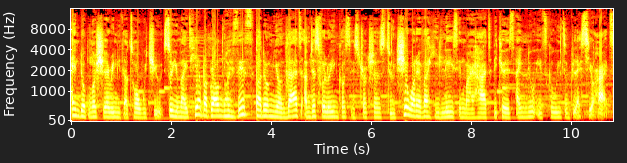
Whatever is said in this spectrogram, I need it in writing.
end up not sharing it at all with you. So you might hear background noises. Pardon me on that. I'm just following God's instructions to share whatever He lays in my heart because I know it's going to bless your heart.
